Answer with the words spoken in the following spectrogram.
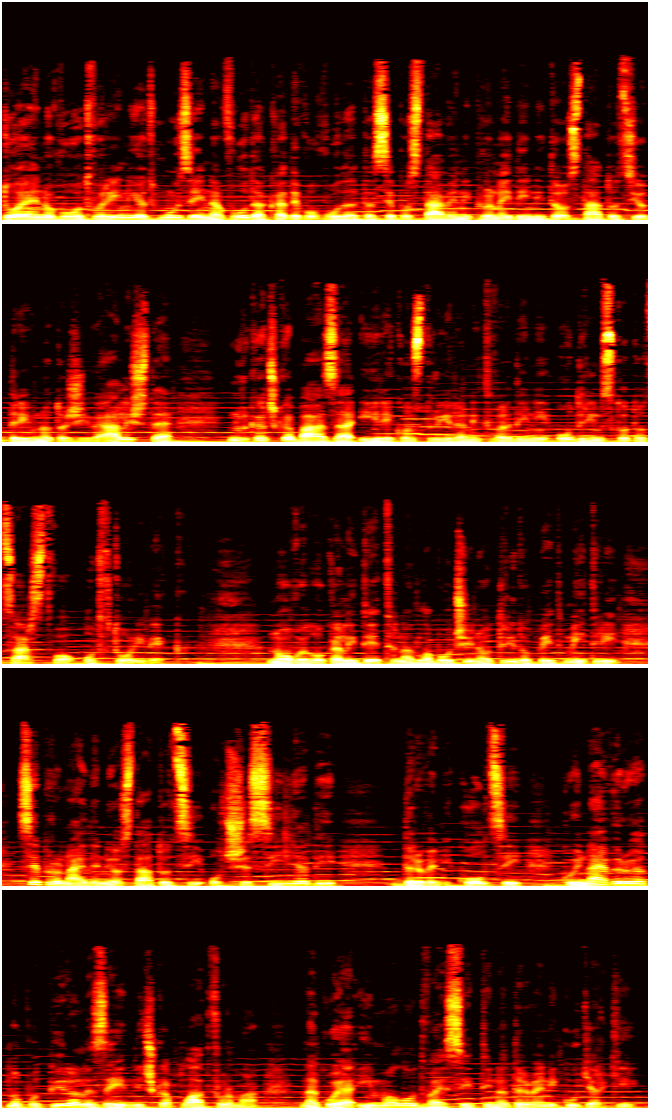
Тоа е новоотворениот музеј на вода каде во водата се поставени пронајдените остатоци од древното живеалиште, нуркачка база и реконструирани тврдини од Римското царство од втори век. На овој локалитет на длабочина од 3 до 5 метри се пронајдени остатоци од 6000 дрвени колци кои најверојатно подпирале заедничка платформа на која имало 20 на дрвени куќарки.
